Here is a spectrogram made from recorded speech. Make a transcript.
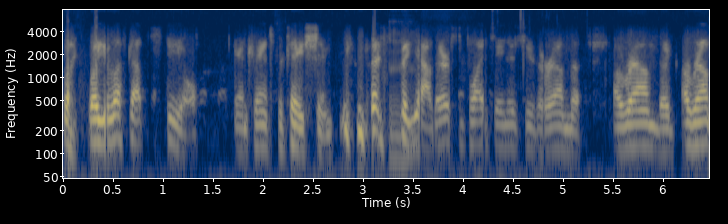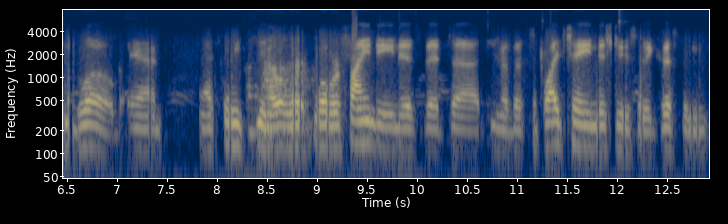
Well, you left out steel and transportation, but, mm. but yeah, there are supply chain issues around the around the around the globe, and I think you know what we're, what we're finding is that uh, you know the supply chain issues that exist in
